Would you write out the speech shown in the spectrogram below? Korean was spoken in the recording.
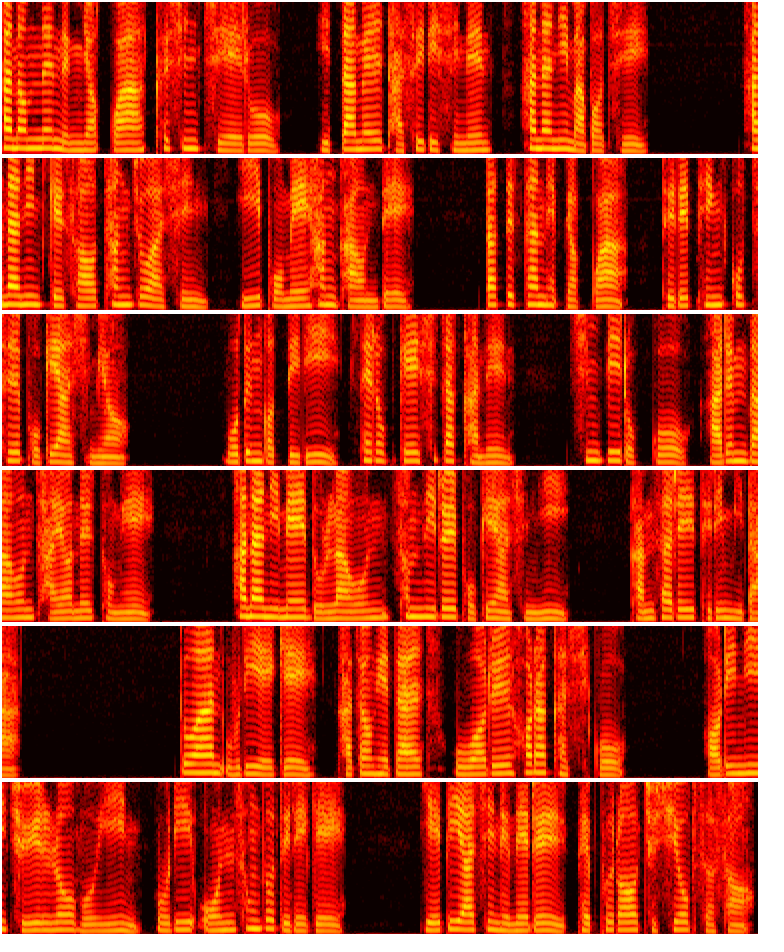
한없는 능력과 크신 지혜로 이 땅을 다스리시는 하나님 아버지, 하나님께서 창조하신 이 봄의 한가운데 따뜻한 햇볕과 들에 핀 꽃을 보게 하시며 모든 것들이 새롭게 시작하는 신비롭고 아름다운 자연을 통해 하나님의 놀라운 섭리를 보게 하시니 감사를 드립니다. 또한 우리에게 가정의 달 5월을 허락하시고 어린이 주일로 모인 우리 온 성도들에게 예비하신 은혜를 베풀어 주시옵소서.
